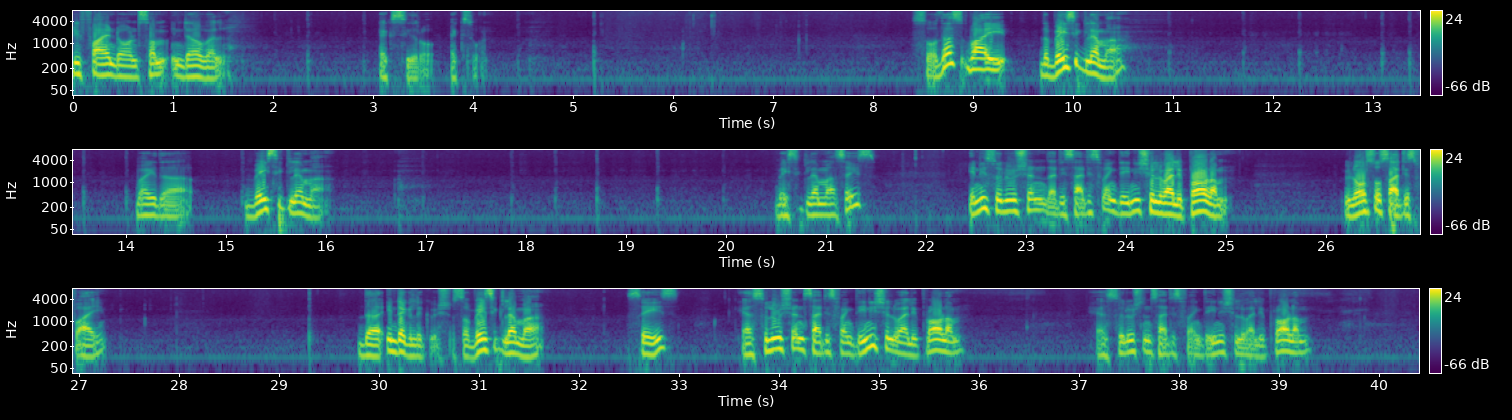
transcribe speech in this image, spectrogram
defined on some interval x 0 x 1. So, thus by the basic lemma by the basic lemma basic lemma says any solution that is satisfying the initial value problem will also satisfy the integral equation. So, basic lemma says a solution satisfying the initial value problem a solution satisfying the initial value problem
